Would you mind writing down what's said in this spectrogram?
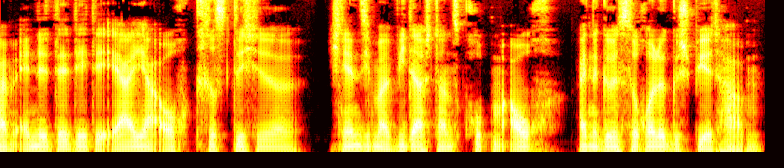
beim Ende der DDR ja auch christliche, ich nenne sie mal Widerstandsgruppen, auch eine gewisse Rolle gespielt haben.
